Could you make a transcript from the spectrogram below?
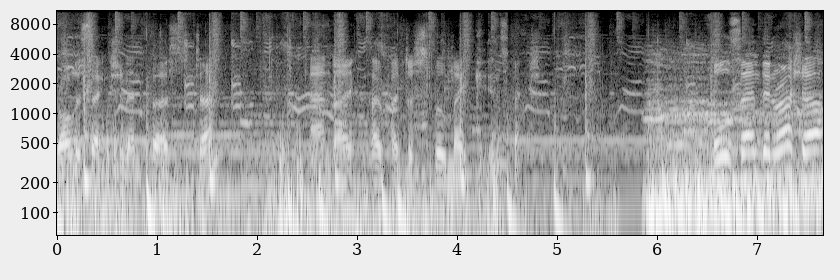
Roller section and first turn. And I hope I just will make inspection. Full send in Russia.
